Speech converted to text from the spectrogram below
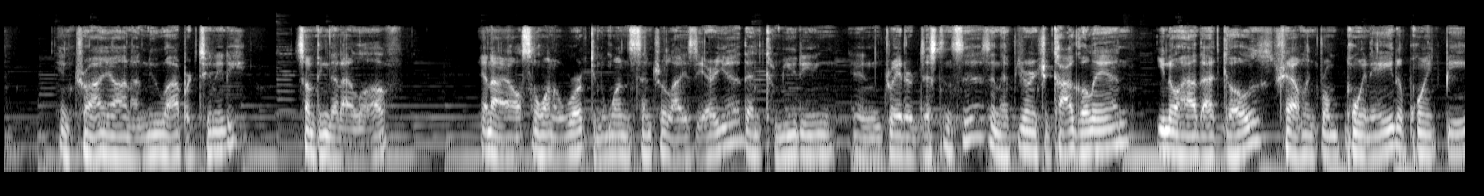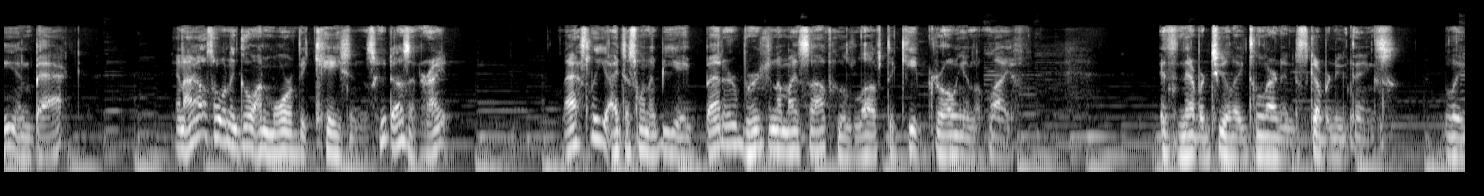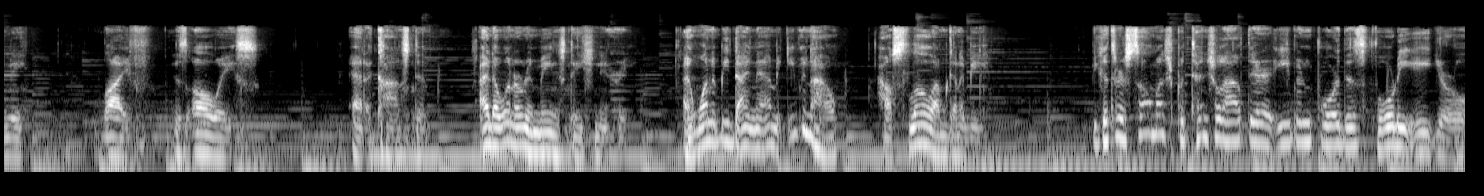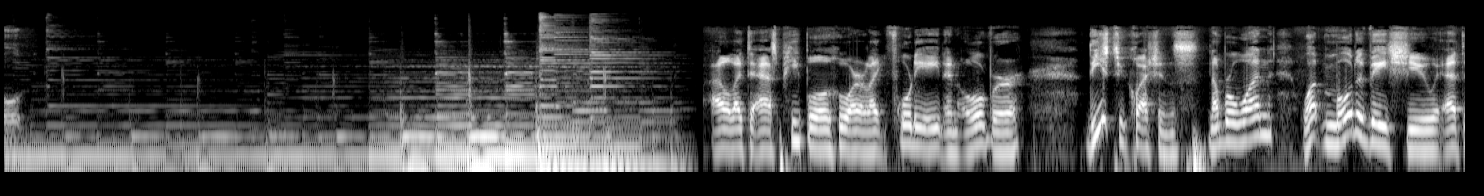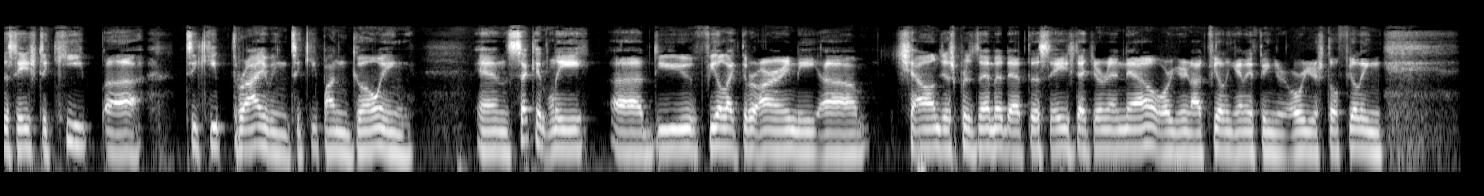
and try on a new opportunity something that I love. And I also want to work in one centralized area than commuting in greater distances. And if you're in Chicagoland, you know how that goes, traveling from point A to point B and back. And I also want to go on more vacations. Who doesn't, right? Lastly, I just want to be a better version of myself who loves to keep growing in life. It's never too late to learn and discover new things. Believe me, life is always at a constant. I don't want to remain stationary. I want to be dynamic, even how, how slow I'm going to be. Because there's so much potential out there, even for this 48 year old. I would like to ask people who are like 48 and over these two questions. Number one, what motivates you at this age to keep uh, to keep thriving, to keep on going? And secondly, uh, do you feel like there are any um, challenges presented at this age that you're in now, or you're not feeling anything, or you're still feeling,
